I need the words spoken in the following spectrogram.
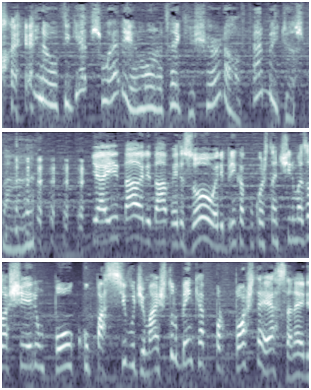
you know, if you get sweaty and want to take your shirt off, that'd be just fine. e aí tal, ele dá, ele zoa, ele brinca com Constantino, mas eu achei ele um pouco passivo demais. Tudo bem que a proposta é essa, né? Ele,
